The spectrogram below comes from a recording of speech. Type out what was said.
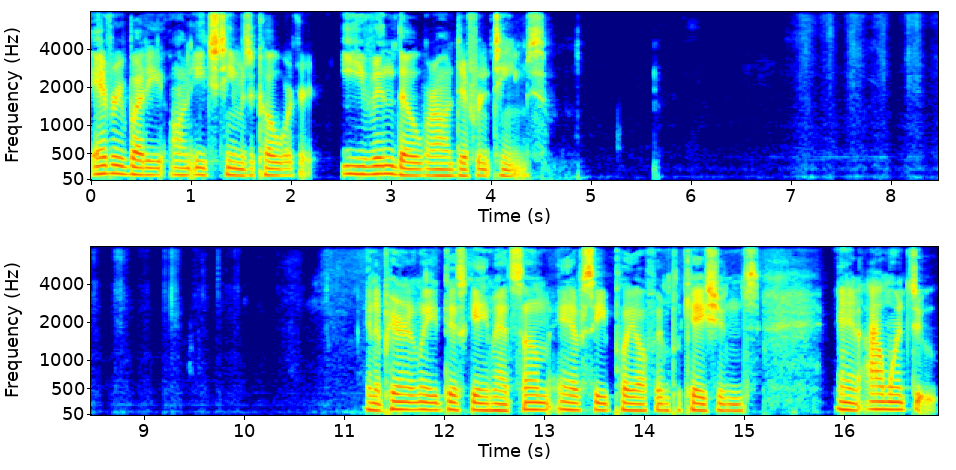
everybody on each team is a coworker, even though we're on different teams. And apparently, this game had some AFC playoff implications. And I went to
